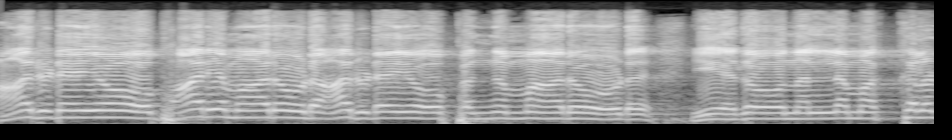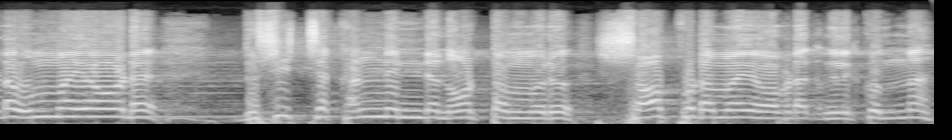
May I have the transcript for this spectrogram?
ആരുടെയോ ഭാര്യമാരോട് ആരുടെയോ പെങ്ങന്മാരോട് ഏതോ നല്ല മക്കളുടെ ഉമ്മയോട് ദുഷിച്ച കണ്ണിന്റെ നോട്ടം ഒരു ഷോപ്പുടമയോ അവിടെ നിൽക്കുന്ന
